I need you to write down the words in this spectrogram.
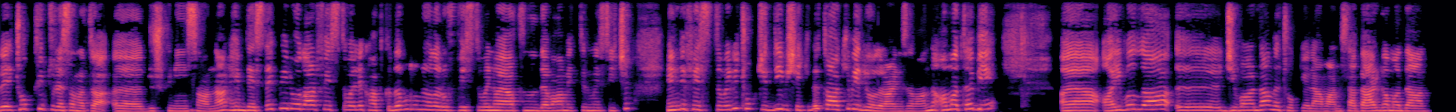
ve çok kültüre sanata e, düşkün insanlar hem destek veriyorlar festivale katkıda bulunuyorlar o festivalin hayatını devam ettirmesi için hem de festivali çok ciddi bir şekilde takip ediyorlar aynı zamanda ama tabii Ayvalık'a e, civardan da çok gelen var. Mesela Bergama'dan,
